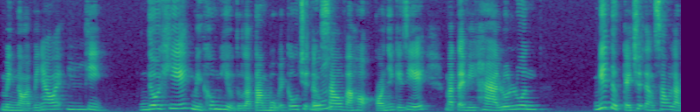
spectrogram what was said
mình nói với nhau ấy ừ. thì đôi khi ấy mình không hiểu được là toàn bộ cái câu chuyện đằng Đúng. sau và họ có những cái gì ấy. Mà tại vì hà luôn luôn biết được cái chuyện đằng sau là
